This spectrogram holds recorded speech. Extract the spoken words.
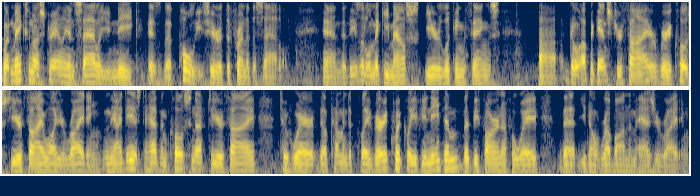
What makes an Australian saddle unique is the poleys here at the front of the saddle. And these little Mickey Mouse ear looking things uh, go up against your thigh or very close to your thigh while you're riding. And the idea is to have them close enough to your thigh to where they'll come into play very quickly if you need them, but be far enough away that you don't rub on them as you're riding.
